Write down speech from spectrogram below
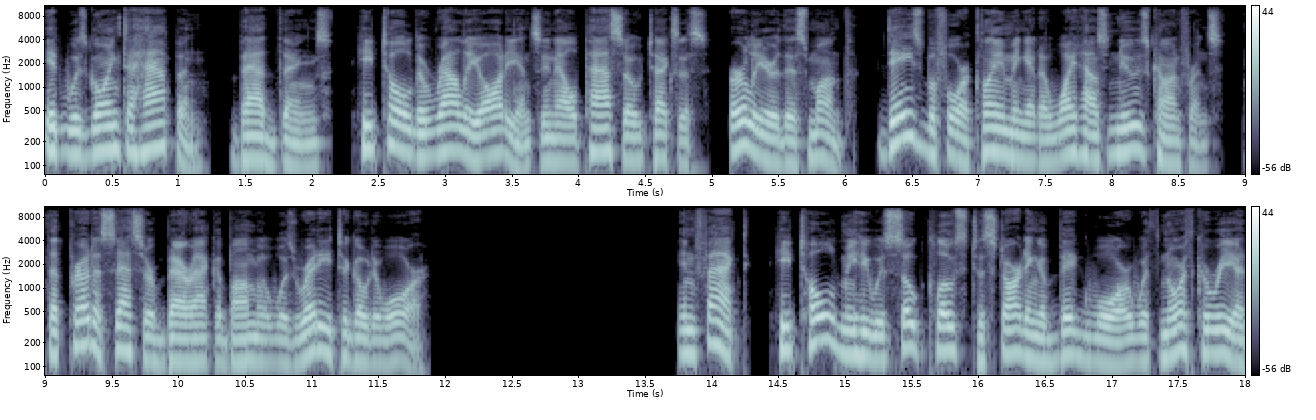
It was going to happen, bad things, he told a rally audience in El Paso, Texas, earlier this month, days before claiming at a White House news conference that predecessor Barack Obama was ready to go to war. In fact, he told me he was so close to starting a big war with North Korea.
